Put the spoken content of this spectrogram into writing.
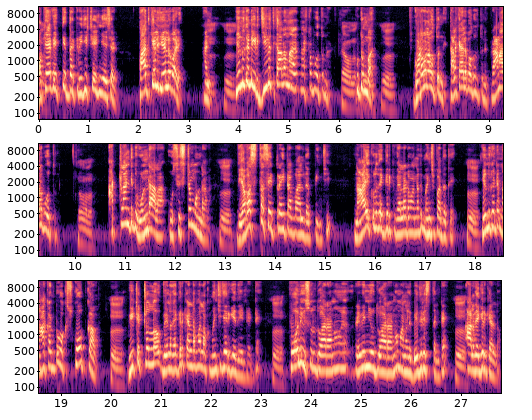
ఒకే వ్యక్తి ఇద్దరికి రిజిస్ట్రేషన్ చేశాడు. పాతికేళ్ళు జైల్లో పడే. అని ఎందుకంటే ఈ జీవితకాలం నష్టపోతున్నాడు. కుటుంబాలు. గొడవలు అవుతున్నాయి. తలకాయలు పగులుతున్నాయి. ప్రాణాలు పోతున్నాయి. అట్లాంటిది ఉండాలా? ఓ సిస్టమ్ ఉండాలా? వ్యవస్థ సెట్ రైట్ అవ్వాలి తప్పించి నాయకుల దగ్గరికి వెళ్ళడం అన్నది మంచి పద్ధతే. ఎందుకంటే నాకంటూ ఒక స్కోప్ కావాలి. వీటిట్లలో వీళ్ళ దగ్గరికి వెళ్ళడం వల్ల ఒక మంచి జరిగేది ఏంటంటే పోలీసుల ద్వారానో రెవెన్యూ ద్వారానో మనల్ని బెదిరిస్తుంటే. వాళ్ళ దగ్గరికి వెళ్ళడం.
